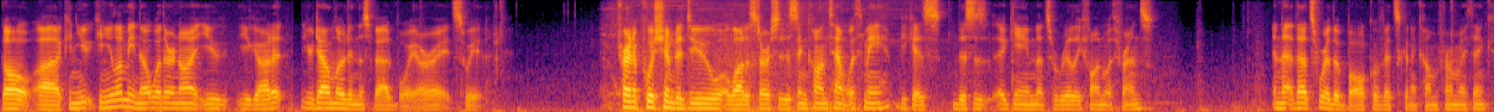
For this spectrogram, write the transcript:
Gaul, uh, can you can you let me know whether or not you, you got it? You're downloading this bad boy. All right, sweet. trying to push him to do a lot of Star Citizen content with me, because this is a game that's really fun with friends. And that, that's where the bulk of it's going to come from, I think.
